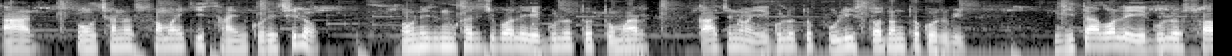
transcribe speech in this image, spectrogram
আর পৌঁছানোর সময় কি সাইন করেছিল? অগ্নিজিৎ মুখার্জি বলে, এগুলো তো তোমার কাজ নয়, এগুলো তো পুলিশ তদন্ত করবে। গীতা বলে, এগুলো সব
